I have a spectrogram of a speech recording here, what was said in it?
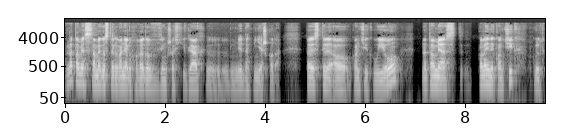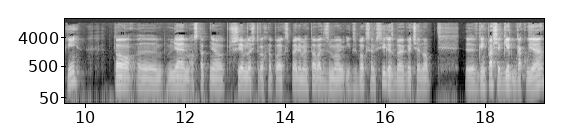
Natomiast samego sterowania ruchowego w większości grach y, jednak mi nie szkoda. To jest tyle o kącik Wii U. Natomiast kolejny kącik, krótki, to y, miałem ostatnio przyjemność trochę poeksperymentować z moim Xboxem Series, bo jak wiecie, no, y, w Game Passie gier brakuje,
